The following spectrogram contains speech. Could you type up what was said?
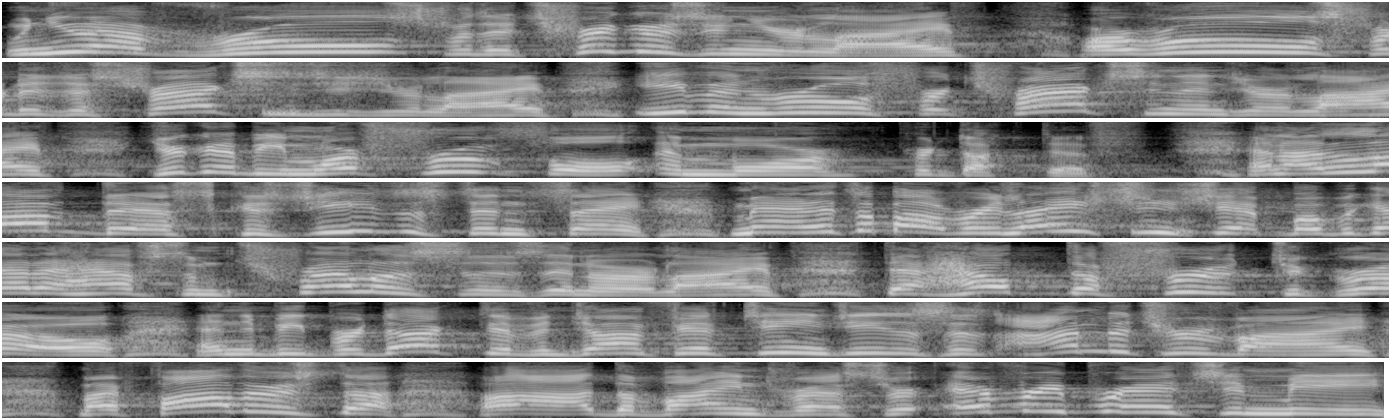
When you have rules for the triggers in your life, or rules for the distractions in your life, even rules for traction in your life, you're going to be more fruitful and more productive. And I love this because Jesus didn't say, man, it's about relationship, but we got to have some trellises in our life to help the fruit to grow and to be productive. In John 15, Jesus says, I'm the true vine. My Father's the, uh, the vine dresser. Every branch in me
